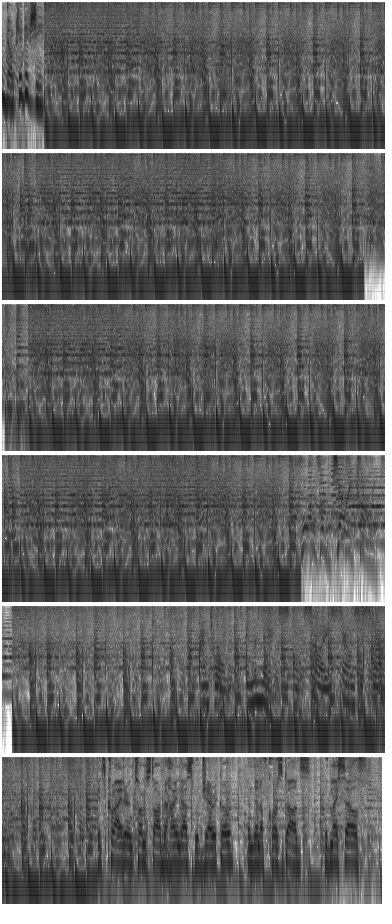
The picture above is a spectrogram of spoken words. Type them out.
dans Club FG. It's Kryder and Tom Staar behind us with Jericho, and then of course Gods with myself,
